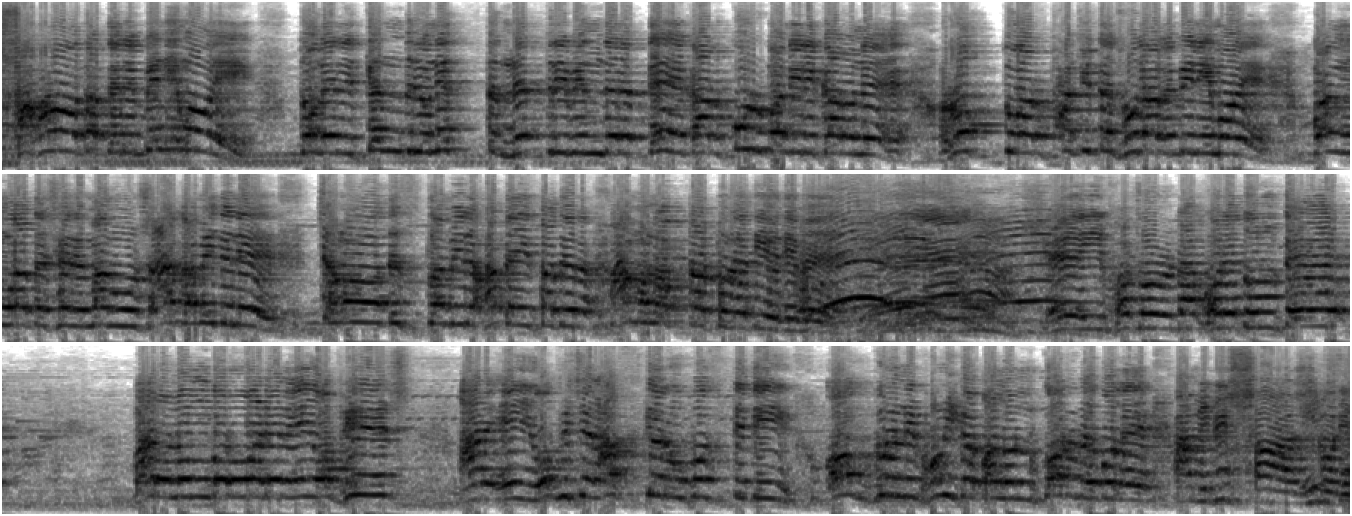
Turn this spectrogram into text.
শাহাদাতের বিনিময়ে দলের কেন্দ্রীয় নেত- নেতৃবৃন্দের ত্যাগ আর কুরবানির কারণে রক্ত আর ফাঁসিতে ঝোলার বিনিময়ে বাংলাদেশের মানুষ আগামী দিনে জামাত ইসলামীর হাতেই তাদের আমানতটা তুলে দিয়ে দিবে। সেই ফসলটা ঘরে তুলতে বারো নম্বর ওয়ার্ডের এই অফিস আর এই অফিসের আজকের উপস্থিতি অগ্রণী ভূমিকা পালন করবে বলে আমি বিশ্বাস করি।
